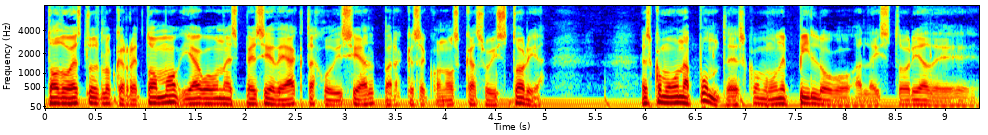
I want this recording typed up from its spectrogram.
Todo esto es lo que retomo y hago una especie de acta judicial para que se conozca su historia. Es como un apunte, es como un epílogo a la historia de,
